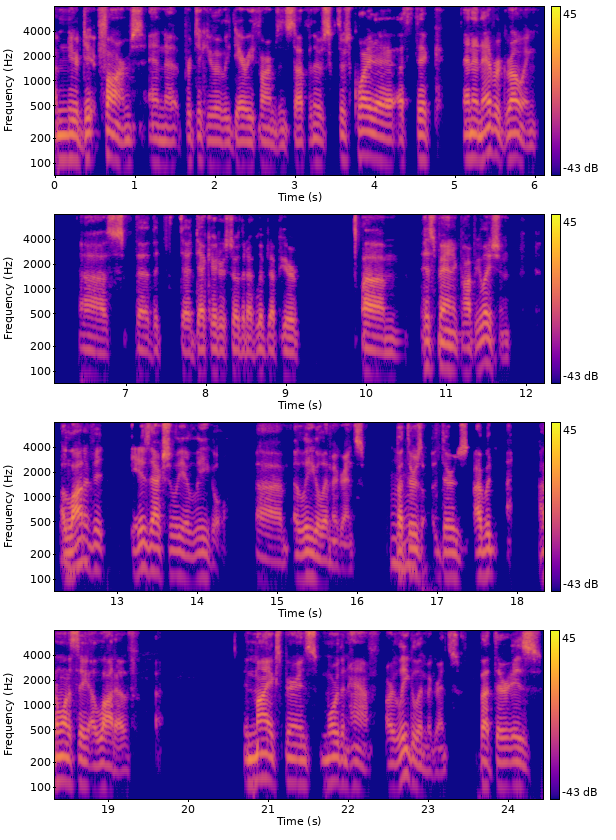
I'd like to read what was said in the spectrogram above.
I'm near da- farms and uh, particularly dairy farms and stuff. And there's there's quite a, a thick and an ever growing uh, the, the the decade or so that I've lived up here um, Hispanic population. A lot of it is actually illegal, um illegal immigrants but Mhm. there's there's i would i don't want to say a lot of in my experience more than half are legal immigrants but there is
